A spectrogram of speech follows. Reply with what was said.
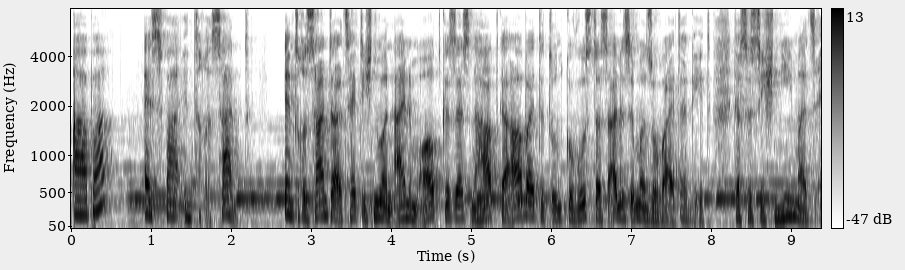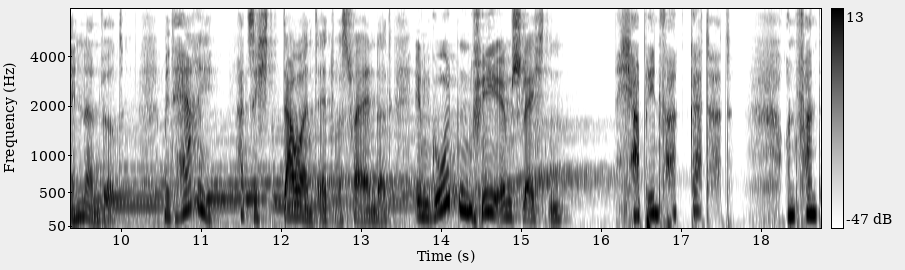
Aber es war interessant. Interessanter, als hätte ich nur an einem Ort gesessen, hart gearbeitet und gewusst, dass alles immer so weitergeht, dass es sich niemals ändern wird. Mit Harry hat sich dauernd etwas verändert, im Guten wie im Schlechten. Ich habe ihn vergöttert und fand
